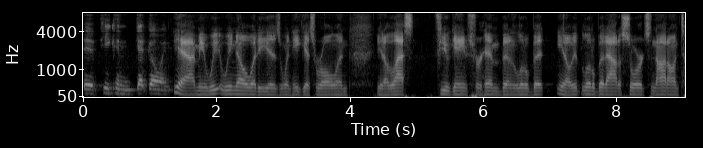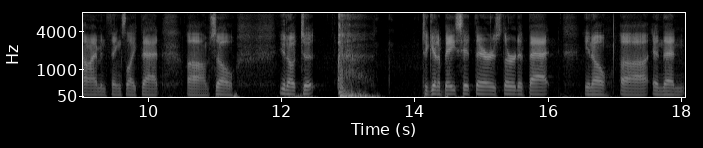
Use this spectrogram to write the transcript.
if he can get going? Yeah, I mean we we know what he is when he gets rolling. You know, last few games for him been a little bit, you know, a little bit out of sorts, not on time, and things like that. Um, so, you know, to to get a base hit there, his third at bat, you know, uh, and then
